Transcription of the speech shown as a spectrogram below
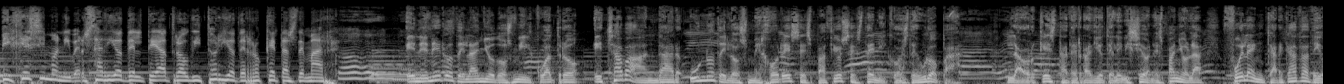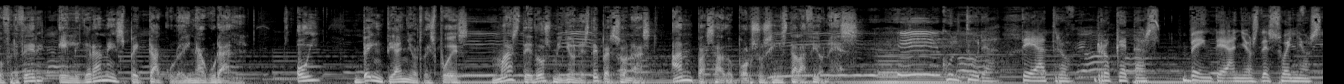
Vigésimo aniversario del Teatro Auditorio de Roquetas de Mar. En enero del año 2004 echaba a andar uno de los mejores espacios escénicos de Europa. La Orquesta de Radio Televisión Española fue la encargada de ofrecer el gran espectáculo inaugural. Hoy 20 años después, más de 2 millones de personas han pasado por sus instalaciones. Cultura, teatro, roquetas, 20 años de sueños.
